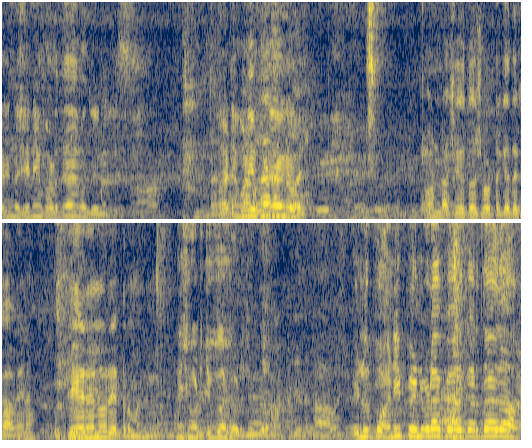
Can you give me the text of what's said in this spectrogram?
ਅੱਜ ਨਸ਼ੇ ਨੇ ਫੜਦੇ ਆ ਬੰਦੇ ਨੂੰ। ਸਾਡੇ ਕੋਲ ਨਹੀਂ ਫੜਿਆ ਗਿਆ। ਹੁਣ ਨਸ਼ੇ ਤੋਂ ਛੁੱਟ ਕੇ ਦਿਖਾਵੇ ਨਾ। ਫੇਰ ਇਹਨੂੰ ਰੇਡਰ ਮੰਨੀ ਨਹੀਂ ਛੁੱਟ ਜੂਗਾ ਛੁੱਟ ਜੂਗਾ। ਛੁੱਟ ਕੇ ਦਿਖਾ ਓਏ ਇਹਨੂੰ ਭਾਣੀ ਪਿੰਡ ਬੜਾ ਪਿਆਰ ਕਰਦਾ ਇਹਦਾ।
